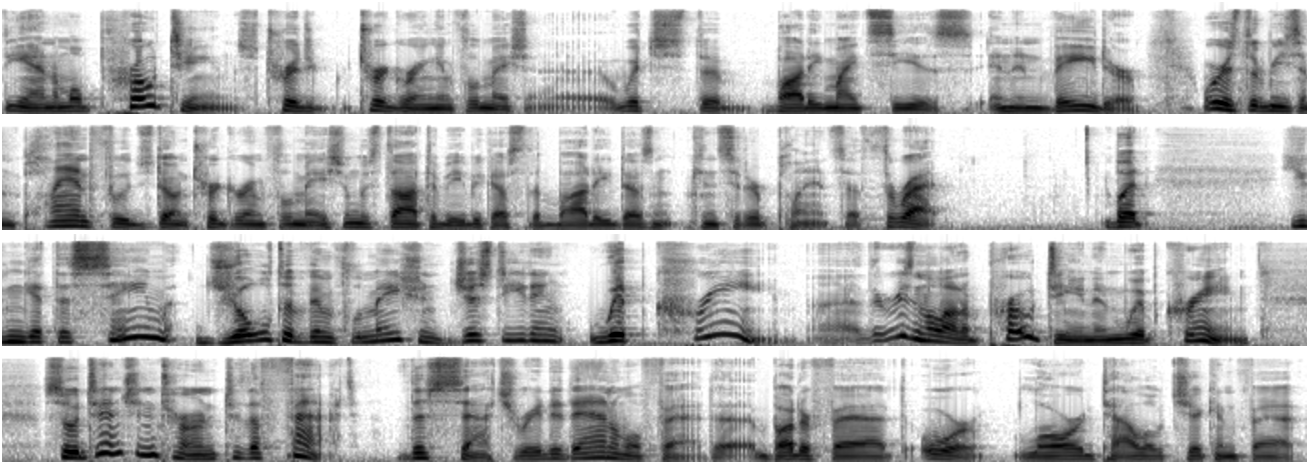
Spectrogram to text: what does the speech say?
the animal proteins tri triggering inflammation, uh, which the body might see as an invader, whereas the reason plant foods don't trigger inflammation was thought to be because the body doesn't consider plants a threat. But you can get the same jolt of inflammation just eating whipped cream. Uh, there isn't a lot of protein in whipped cream, so attention turned to the fat, the saturated animal fat, uh, butter fat, or lard, tallow, chicken fat.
